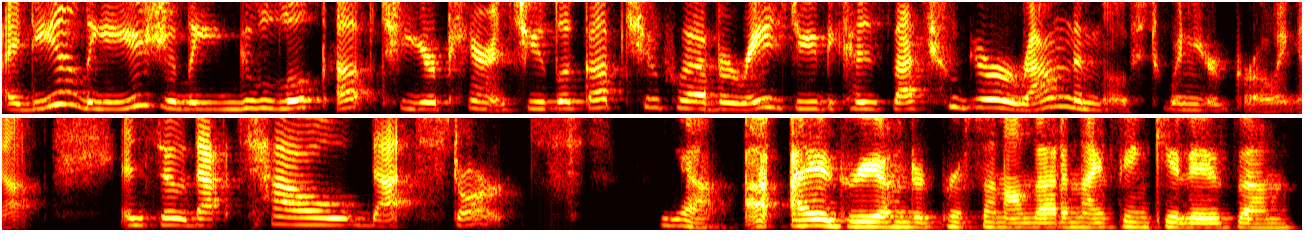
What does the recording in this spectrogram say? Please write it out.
ideally usually you look up to your parents you look up to whoever raised you because that's who you're around the most when you're growing up. And so that's how that starts. Yeah I, I agree 100% on that and i think it is um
